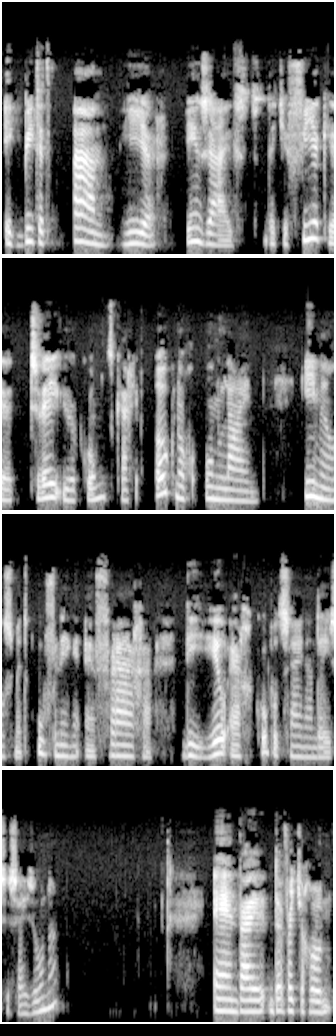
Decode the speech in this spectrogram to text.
Ik bied het aan hier in Zeist dat je vier keer twee uur komt. Krijg je ook nog online e-mails met oefeningen en vragen die heel erg gekoppeld zijn aan deze seizoenen. En bij, wat je gewoon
